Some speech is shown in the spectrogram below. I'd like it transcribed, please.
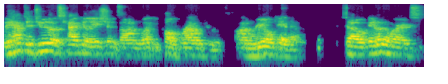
We have to do those calculations on what you call ground truth, on real data. So in other words,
